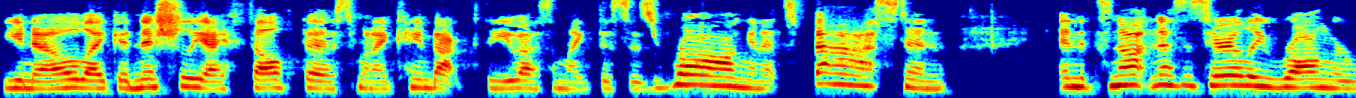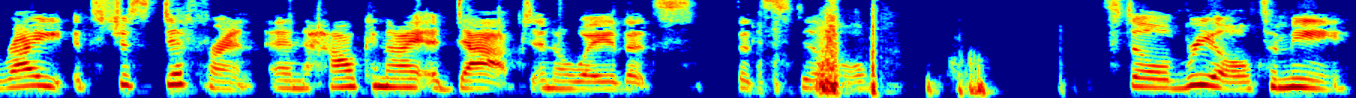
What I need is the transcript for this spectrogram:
You know like initially i felt this when i came back to the us i'm like this is wrong and it's fast and and it's not necessarily wrong or right it's just different and how can i adapt in a way that's that's still still real to me?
